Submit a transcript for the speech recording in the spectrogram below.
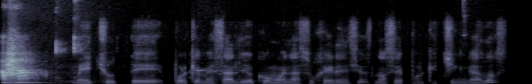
Ajá. me chuté porque me salió como en las sugerencias, no sé por qué chingados.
